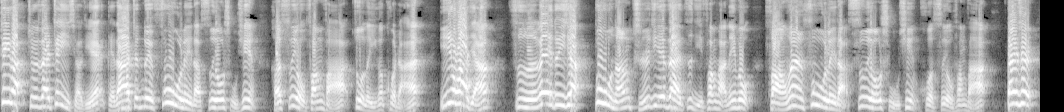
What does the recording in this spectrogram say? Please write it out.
这个就是在这一小节给大家针对父类的私有属性和私有方法做了一个扩展。一句话讲，子类对象不能直接在自己方法内部访问父类的私有属性或私有方法，但是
